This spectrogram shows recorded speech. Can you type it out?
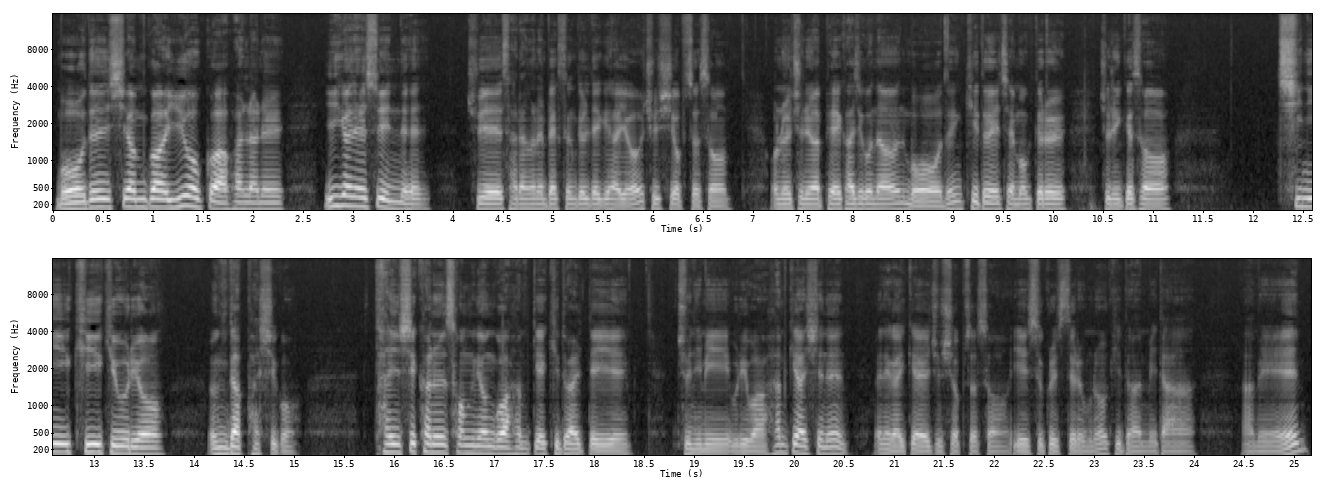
모든 시험과 유혹과 환란을 이겨낼 수 있는 주의 사랑하는 백성들 되게 하여 주시옵소서. 오늘 주님 앞에 가지고 나온 모든 기도의 제목들을 주님께서 친히 귀 기울여 응답하시고 탄식하는 성령과 함께 기도할 때에 주님이 우리와 함께 하시는 은혜가 있게 해 주시옵소서 예수 그리스도 이름으로 기도합니다. 아멘.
